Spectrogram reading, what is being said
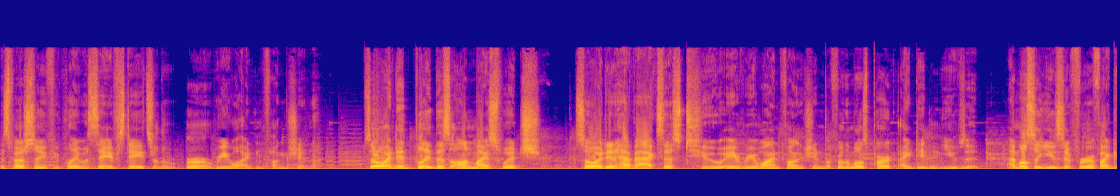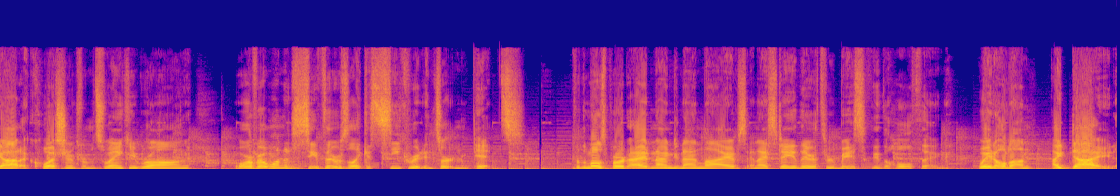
especially if you play with save states or, the, or a rewind function. So I did play this on my Switch, so I did have access to a rewind function, but for the most part, I didn't use it. I mostly used it for if I got a question from Swanky wrong, or if I wanted to see if there was like a secret in certain pits. For the most part, I had 99 lives, and I stayed there through basically the whole thing. Wait, hold on. I died,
